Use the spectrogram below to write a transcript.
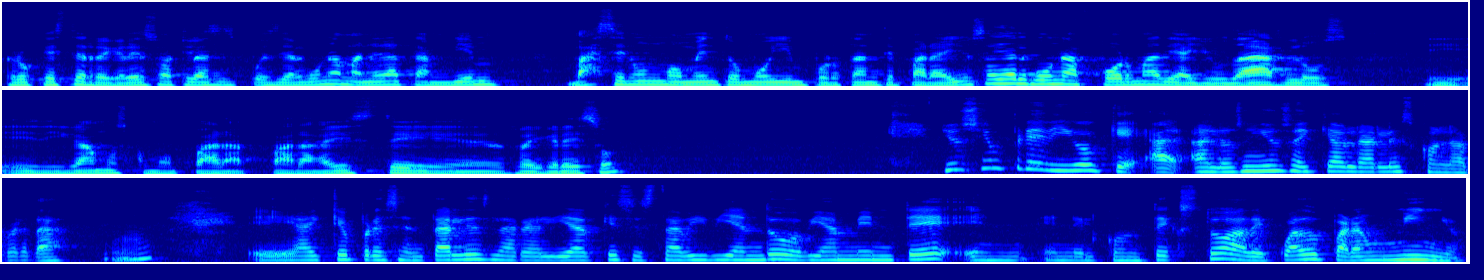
creo que este regreso a clases, pues de alguna manera también va a ser un momento muy importante para ellos. ¿Hay alguna forma de ayudarlos, eh, eh, digamos, como para, para este regreso? Yo siempre digo que a, los niños hay que hablarles con la verdad, eh, hay que presentarles la realidad que se está viviendo, obviamente en, en el contexto adecuado para un niño.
